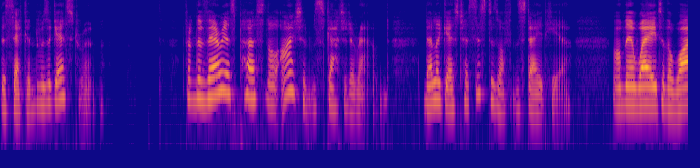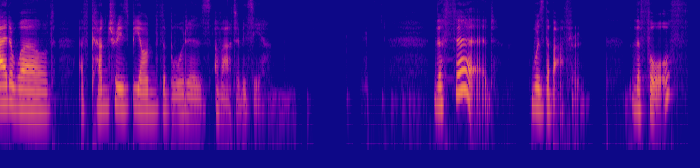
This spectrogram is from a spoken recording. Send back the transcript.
The second was a guest room. From the various personal items scattered around, Bella guessed her sisters often stayed here, on their way to the wider world of countries beyond the borders of Artemisia. The third was the bathroom. The fourth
